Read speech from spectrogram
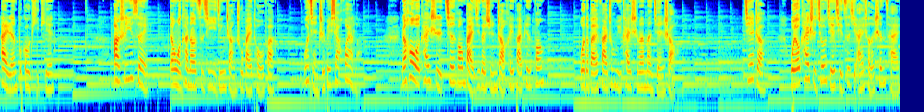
爱人不够体贴。二十一岁，当我看到自己已经长出白头发，我简直被吓坏了。然后我开始千方百计地寻找黑发偏方，我的白发终于开始慢慢减少。接着，我又开始纠结起自己矮小的身材，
